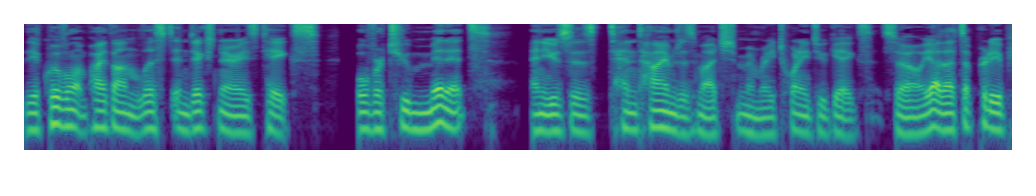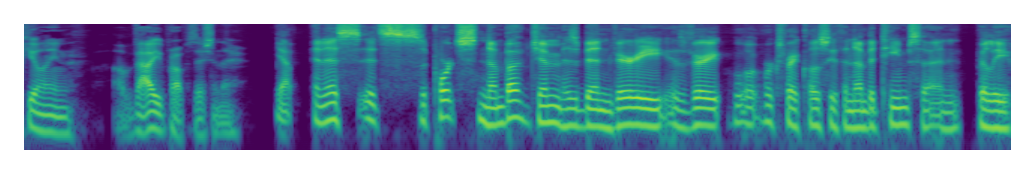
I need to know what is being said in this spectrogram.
The equivalent Python list and dictionaries takes over two minutes and uses 10 times as much memory, 22 gigs. So yeah, that's a pretty appealing value proposition there. Yeah, and it's it supports Numba. Jim has been very is very works very closely with the Numba team, so and really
